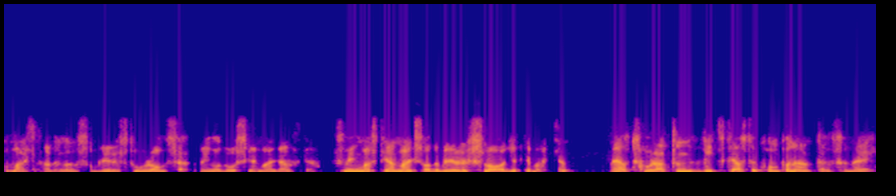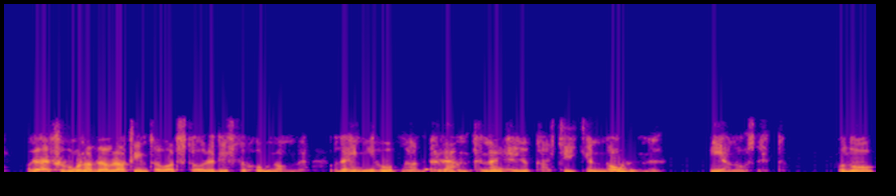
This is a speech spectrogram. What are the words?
på marknaderna så blir det stor omsättning och då ser man ganska, som Ingmar Stenmark sa, då blir det slaget i backen. Men jag tror att den viktigaste komponenten för mig, och jag är förvånad över att det inte har varit större diskussion om det, och det hänger ihop med att räntorna är ju i praktiken noll nu i genomsnitt. Och då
